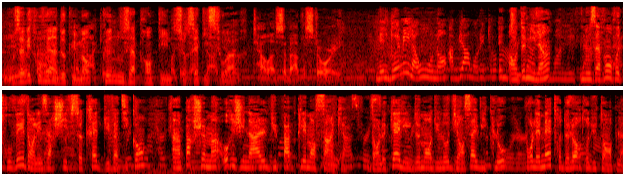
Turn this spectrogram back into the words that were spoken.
Vous avez trouvé un document. Que nous apprend-il sur cette histoire? En 2001, nous avons retrouvé dans les archives secrètes du Vatican un parchemin original du pape Clément V, dans lequel il demande une audience à huis clos pour les maîtres de l'ordre du Temple,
